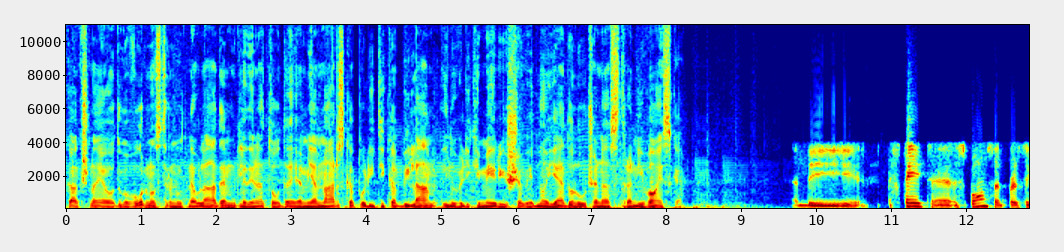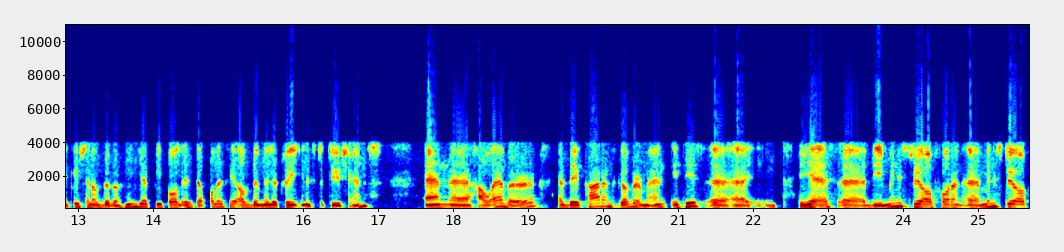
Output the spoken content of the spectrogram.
Kakšna je odgovornost trenutne vlade, glede na to, da je mjanmarska politika bila in v veliki meri še vedno je določena strani vojske? The state uh, sponsored persecution of the Rohingya people is the policy of the military institutions. And uh, however, uh, the current government, it is uh, uh yes, uh, the Ministry of Foreign, Ministry of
